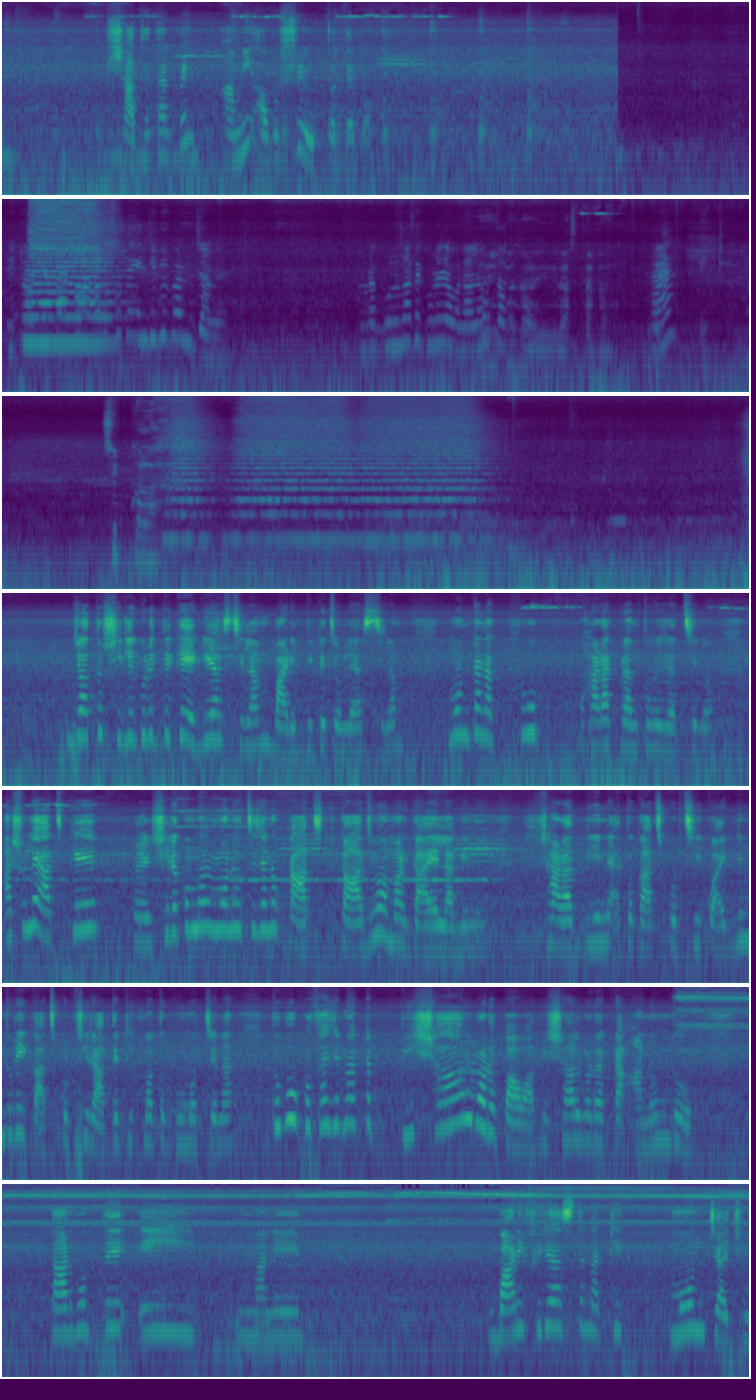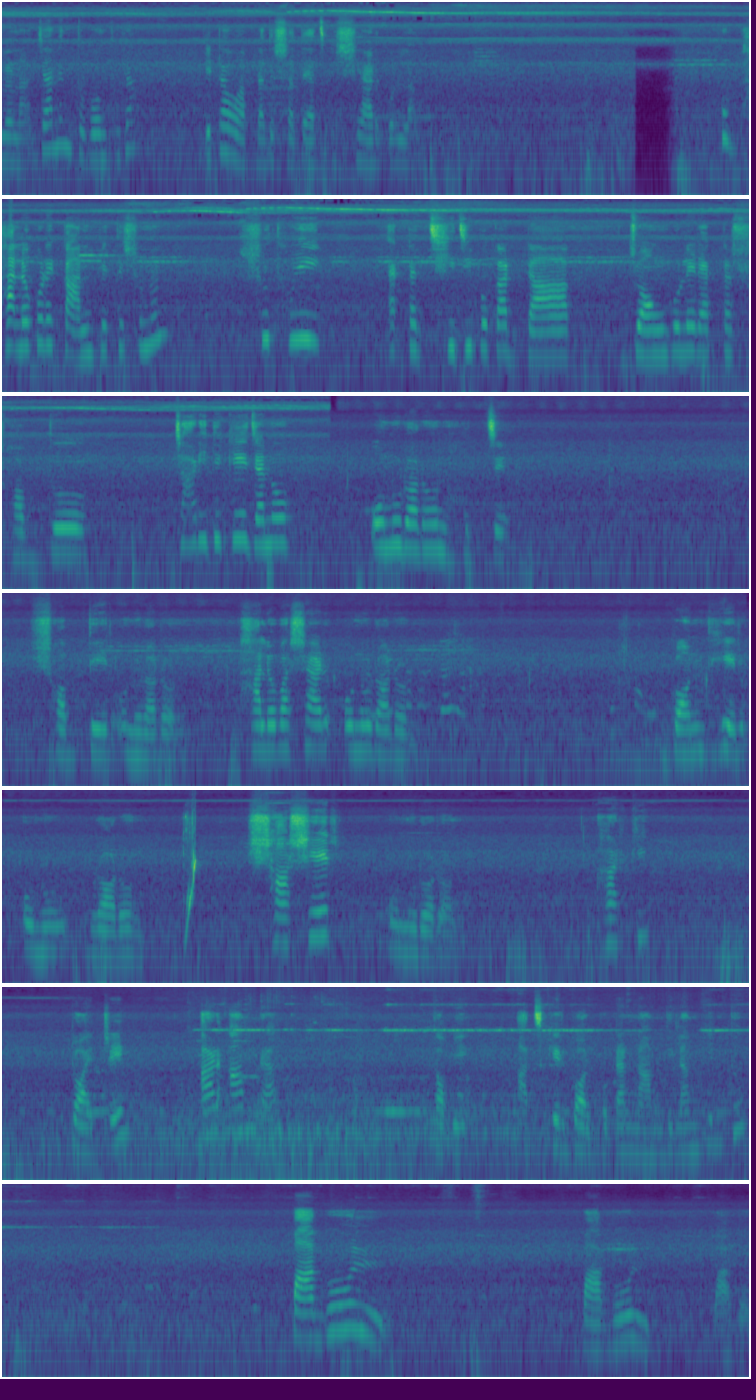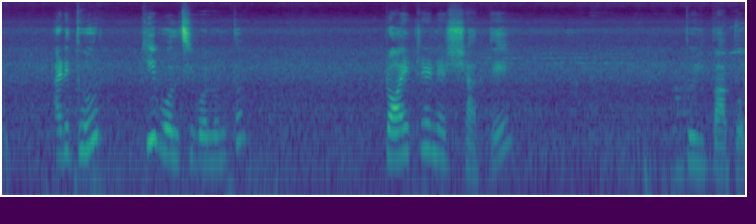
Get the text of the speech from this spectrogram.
সাথে থাকবেন। আমি অবশ্যই উত্তর দেব। যাবে। আমরা গুলমাতে ঘুরে যাব নাহলে হয়তো এই রাস্তাটা। হ্যাঁ? শিবকলা। যত শিলিগুড়ির দিকে এগিয়ে আসছিলাম বাড়ির দিকে চলে আসছিলাম মনটা না খুব ভারাক্রান্ত হয়ে যাচ্ছিল। আসলে আজকে সেরকমভাবে মনে হচ্ছে যেন কাজ কাজও আমার গায়ে লাগেনি। সারাদিন এত কাজ করছি, কয়েকদিন ধরেই কাজ করছি, রাতে ঠিকমতো ঘুম হচ্ছে না। তবুও কোথায় যেন একটা বিশাল বড় পাওয়া, বিশাল বড় একটা আনন্দ। তার মধ্যে এই মানে বাড়ি ফিরে আসতে না ঠিক মন চাইছিল না। জানেন তো বন্ধুরা, এটাও আপনাদের সাথে আজকে শেয়ার করলাম। খুব ভালো করে কান পেতে শুনুন। শুধুই একটা ঝিঝি পোকার ডাক, জঙ্গলের একটা শব্দ, চারিদিকে যেন অনুরণন হচ্ছে। শব্দের অনুরণন, ভালোবাসার অনুরণন, গন্ধের অনুরণন, শ্বাসের অনুরণন। আর কি? Toy train. আর আমরা তবে আজকের গল্পটার নাম দিলাম কিন্তু পাগল। পাগল পাগল। আরে ধুর, কি বলছি বলুন তো? টয় ট্রেনের সাথে দুই পাগল।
